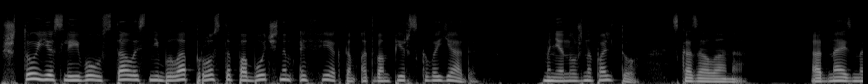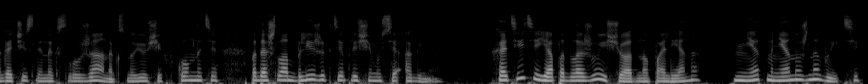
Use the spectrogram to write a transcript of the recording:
Что, если его усталость не была просто побочным эффектом от вампирского яда? «Мне нужно пальто», — сказала она. Одна из многочисленных служанок, снующих в комнате, подошла ближе к теплящемуся огню. «Хотите, я подложу еще одно полено?» «Нет, мне нужно выйти»,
